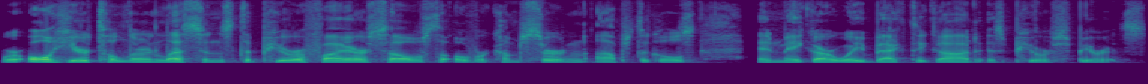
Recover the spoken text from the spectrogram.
We're all here to learn lessons, to purify ourselves, to overcome certain obstacles, and make our way back to God as pure spirits.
